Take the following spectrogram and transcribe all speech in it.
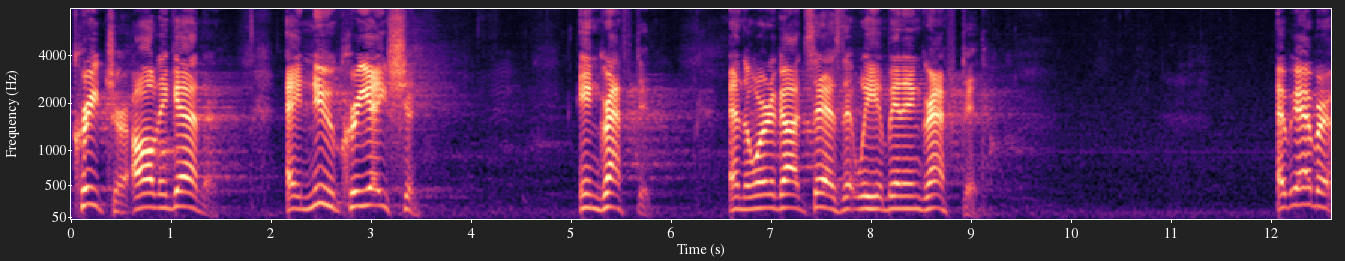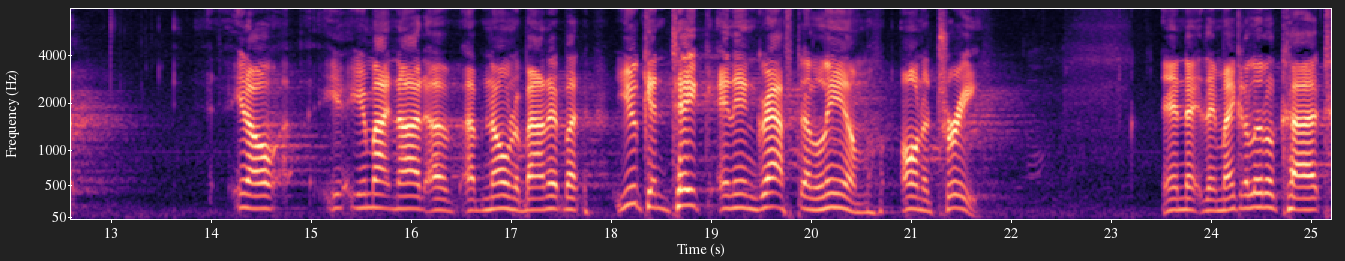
creature altogether, a new creation, engrafted. And the Word of God says that we have been engrafted. Have you ever you know, you, you might not have, have known about it, but you can take and engraft a limb on a tree. And they, they make a little cut,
